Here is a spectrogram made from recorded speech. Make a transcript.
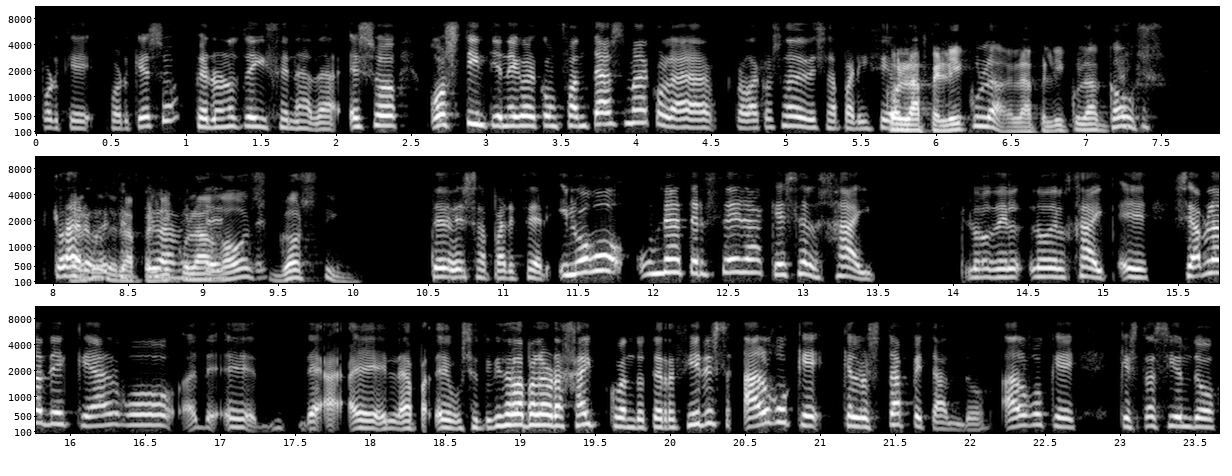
porque, porque eso, pero no te dice nada. Eso, ghosting tiene que ver con fantasma, con la, con la cosa de desaparición. Con la película, la película Ghost. claro, de la película Ghost, Ghosting. De desaparecer. Y luego una tercera que es el hype lo del, lo del hype. Eh, se habla de que algo, de, eh, de, eh, eh, se utiliza la palabra hype cuando te refieres a algo que, que lo está petando, algo que, que, está siendo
